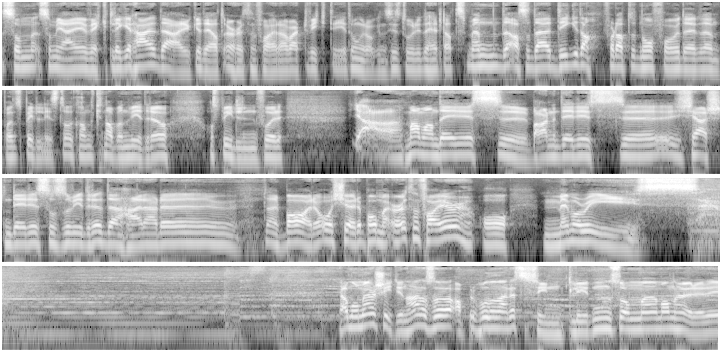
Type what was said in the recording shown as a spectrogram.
som, som, jeg vektlegger her. Det er jo ikke det at Earth and Fire har vært viktig i tungrockens historie. i det hele tatt. Men det, altså, det er digg, da. For nå får dere den på en spilleliste og kan knabbe den videre og, og spille den for ja, mammaen deres, barnet deres, kjæresten deres osv. Her er det, det er bare å kjøre på med Earth and Fire og Memories. Ja, nå må jeg skyte inn her. altså Apropos den synt-lyden som man hører i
